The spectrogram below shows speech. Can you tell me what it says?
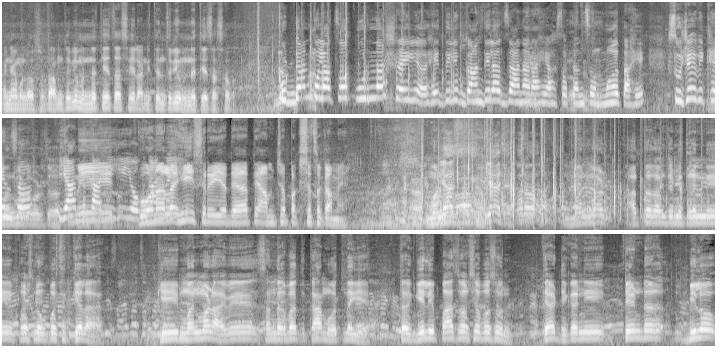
आणि आम्हाला असं वाटतं आमचं बी म्हणणं तेच असेल आणि त्यांचं बी म्हणणं तेच असावं. उड्डाण पुलाचं पूर्ण श्रेय हे दिलीप गांधीलाच जाणार आहे असं त्यांचं मत आहे. सुजय विखेंचं यात काहीही तुम्ही योगदान नाही कोणालाही श्रेय द्या ते आमच्या पक्षाचं काम आहे. मनमाड आत्ताच आमच्या मित्रांनी प्रश्न उपस्थित केला की मनमाड हायवे संदर्भात काम होत नाही आहे तर गेली पाच वर्षापासून त्या ठिकाणी टेंडर बिलो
